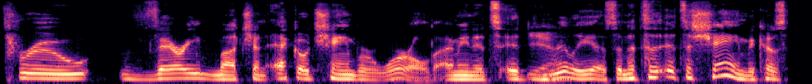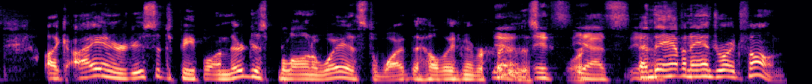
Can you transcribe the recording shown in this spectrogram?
through very much an echo chamber world. I mean, it's it yeah. really is, and it's a, it's a shame because like I introduce it to people and they're just blown away as to why the hell they've never heard yeah, of this it's, before. Yeah, it's, yeah. And they have an Android phone;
